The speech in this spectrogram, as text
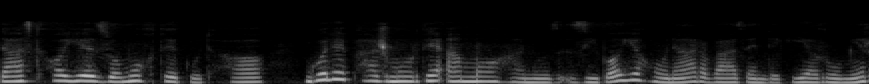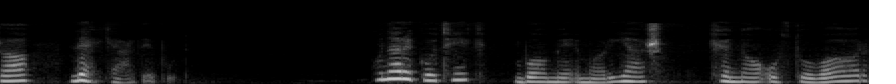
دستهای زمخت گودها گل پژمرده اما هنوز زیبای هنر و زندگی رومی را له کرده بود. هنر گوتیک با معماریش که نااستوار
